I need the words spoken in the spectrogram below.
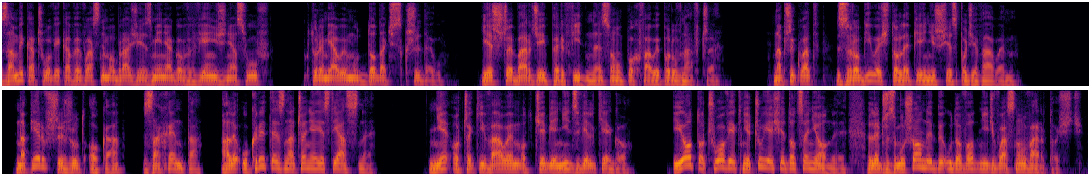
Zamyka człowieka we własnym obrazie, zmienia go w więźnia słów, które miały mu dodać skrzydeł. Jeszcze bardziej perfidne są pochwały porównawcze. Na przykład, zrobiłeś to lepiej niż się spodziewałem. Na pierwszy rzut oka zachęta, ale ukryte znaczenie jest jasne. Nie oczekiwałem od ciebie nic wielkiego. I oto człowiek nie czuje się doceniony, lecz zmuszony, by udowodnić własną wartość.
